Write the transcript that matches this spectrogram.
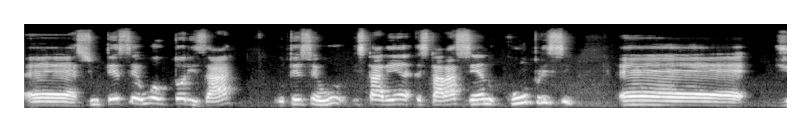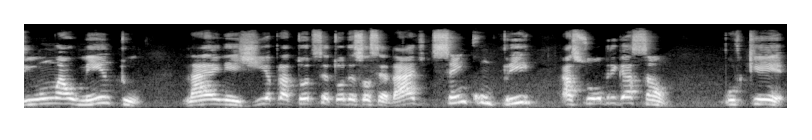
é, se o TCU autorizar, o TCU estaria, estará sendo cúmplice é, de um aumento na energia para todo o setor da sociedade sem cumprir a sua obrigação, porque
